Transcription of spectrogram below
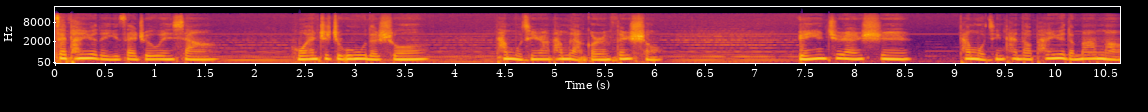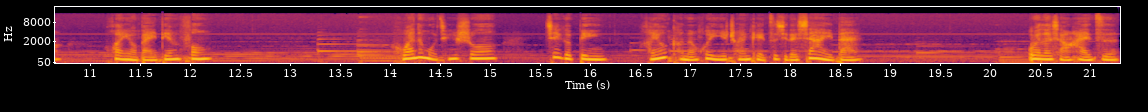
在潘越的一再追问下，胡安支支吾吾的说：“他母亲让他们两个人分手。”原因居然是，他母亲看到潘越的妈妈患有白癜风。胡安的母亲说，这个病很有可能会遗传给自己的下一代。为了小孩子，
